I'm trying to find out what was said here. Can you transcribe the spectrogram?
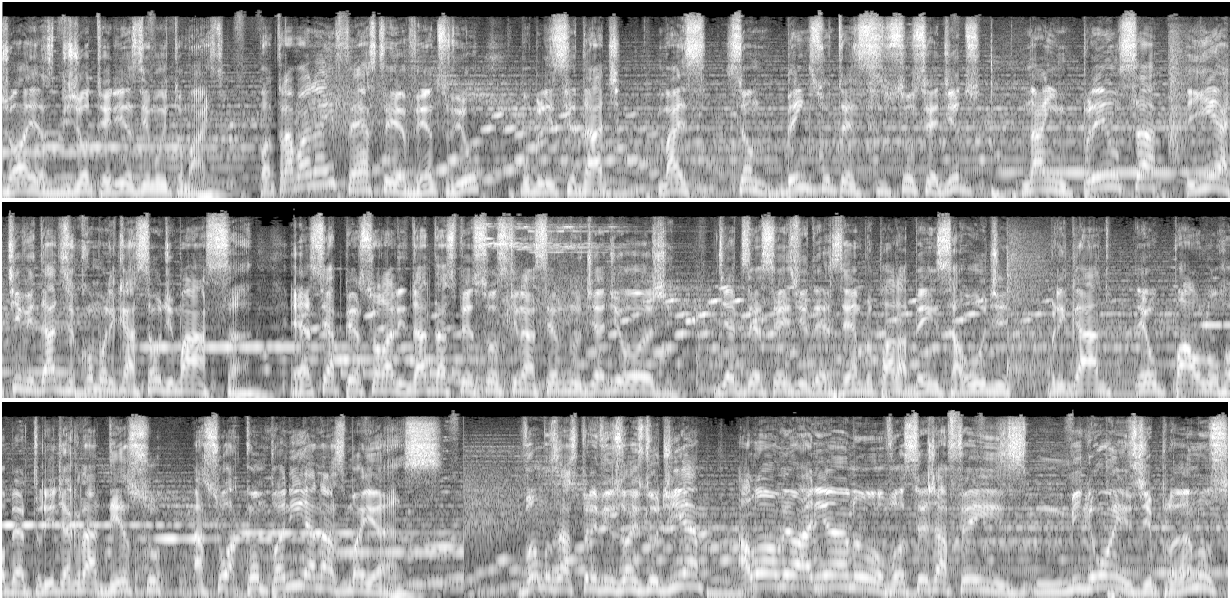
joias, bijuterias e muito mais. Pode trabalhar em festa e eventos, viu? Publicidade, mas são bem sucedidos na imprensa e em atividades de comunicação de massa. Essa é a personalidade das pessoas que nasceram no dia de hoje, dia 16 de dezembro. Parabéns, saúde. Obrigado. Eu, Paulo Roberto Lide, agradeço a sua companhia nas manhãs. Vamos às previsões do dia? Alô, meu Ariano, você já fez milhões de planos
